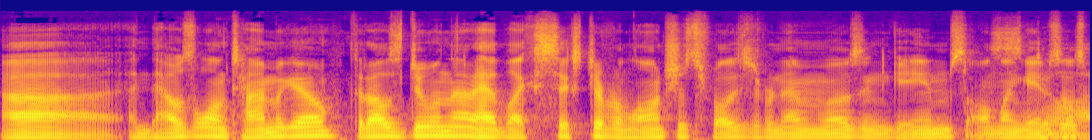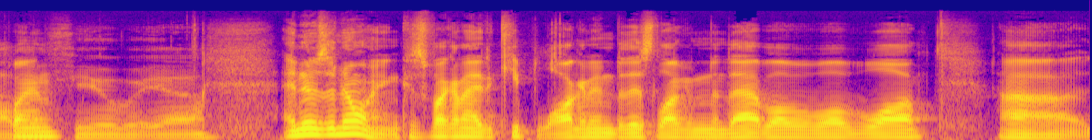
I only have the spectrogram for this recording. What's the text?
Uh, and that was a long time ago that I was doing that. I had like six different launchers for all these different MMOs and games, online games I was playing. A few, but yeah. And it was annoying because fucking I had to keep logging into this, logging into that, blah blah blah blah. Uh,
